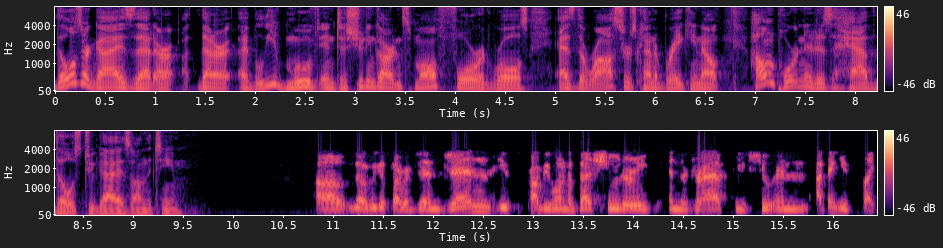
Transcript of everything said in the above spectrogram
those are guys that are that are, I believe, moved into shooting guard and small forward roles as the roster's kind of breaking out. How important it is to have those two guys on the team? Uh, no, we can start with Jen. Jen, he's probably one of the best shooters in the draft. He's shooting. I think he's like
